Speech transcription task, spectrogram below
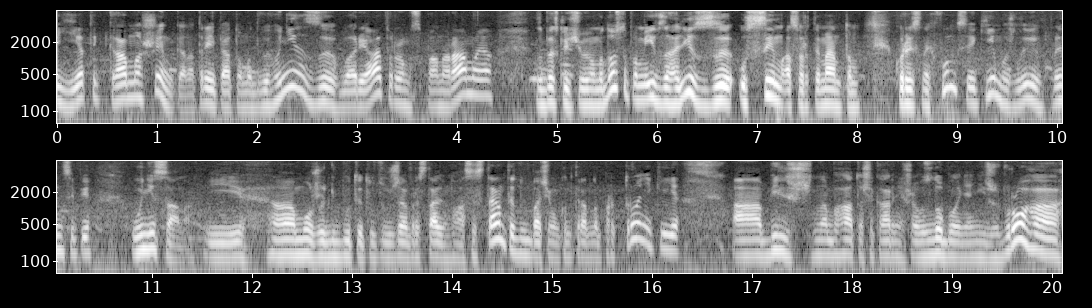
є така машинка на 3,5 двигуні з варіатором, з панорамою, з безключовим доступом і взагалі з усім асортиментом корисних функцій, які можливі в принципі у Nissan. І е, можуть бути тут вже в рестайлінгу асистенти. Тут бачимо конкретно парктроніки є. А більш набагато шикарніше оздоблення, ніж в рога.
